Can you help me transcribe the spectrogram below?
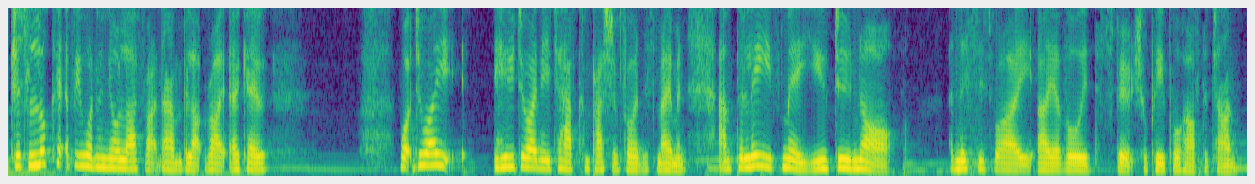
just look at everyone in your life right now and be like, right, okay, what do I, who do I need to have compassion for in this moment? And believe me, you do not, and this is why I avoid spiritual people half the time.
